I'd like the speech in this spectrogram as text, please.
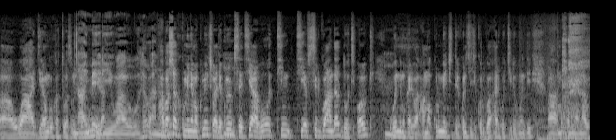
ah, wagira ngo ukatubaza ubundi na wawe abantu abashaka kumenya amakuru menshi bajya kuri website yabo tin- tfcrwanda.org ubundi mukareba amakuru menshi dore ko n'iki gikorwa ariho kiri ubundi mukamenya nabo.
